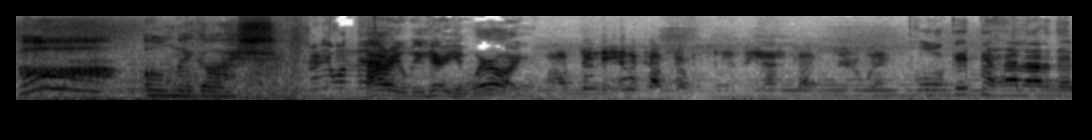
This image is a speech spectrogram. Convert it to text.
Oh my gosh. Is there anyone Harry, we hear you. Where are you? I'll send a helicopter as soon as the uncuffs clear away. Paul, get the hell out of there.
